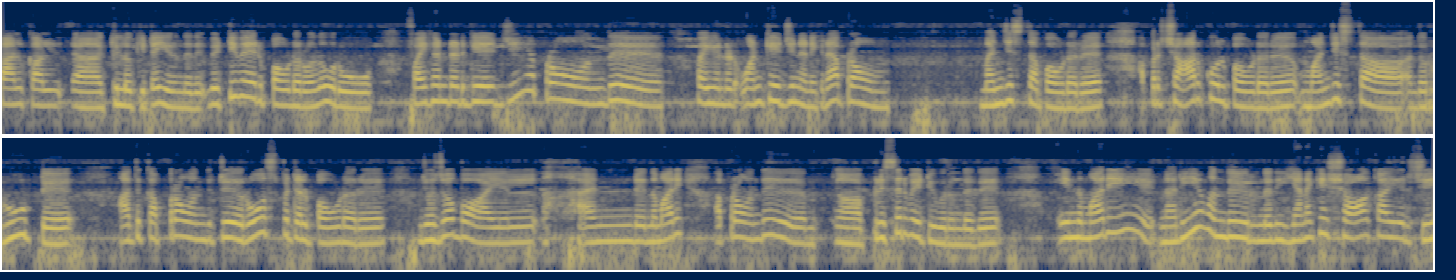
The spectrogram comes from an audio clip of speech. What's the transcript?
கால் கால் கிலோ கிட்ட இருந்தது. வெட்டிவேர் பவுடர் வந்து ஒரு ஃபைவ் ஹண்ட்ரட் கேஜி அப்புறம் வந்து ஃபைவ் ஹண்ட்ரட் ஒன் கேஜின்னு நினைக்கிறேன். அப்புறம் மஞ்சிஸ்தா பவுடரு அப்புறம் சார்கோல் பவுடரு மஞ்சிஸ்தா அந்த ரூட்டு அதுக்கப்புறம் வந்துட்டு rose petal powder jojoba oil and இந்த மாதிரி அப்புறம் வந்து ப்ரிசர்வேட்டிவ் இருந்தது. இந்த மாதிரி நிறைய வந்து இருந்தது. எனக்கே ஷாக் ஆகிருச்சி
